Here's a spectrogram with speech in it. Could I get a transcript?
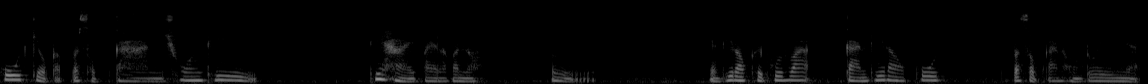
พูดเกี่ยวกับประสบการณ์ช่วงที่ที่หายไปแล้วกันเนาะเอออย่างที่เราเคยพูดว่าการที่เราพูดประสบการณ์ของตัวเองเนี่ย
